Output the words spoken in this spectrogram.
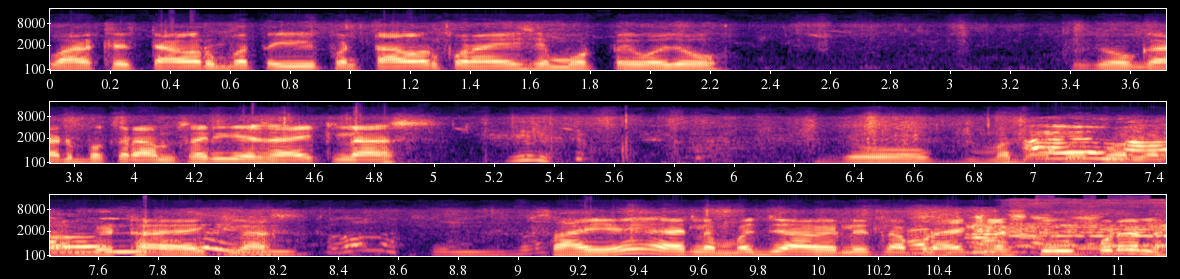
વારખે ટાવર બતાવી પણ ટાવર પણ અહીંયા છે મોટો એવો જો. જો ગાઢ બકરામ સરી છે આ ક્લાસ જો મતલબ બેઠા હે ક્લાસ સાઈ હે એટલે મજા આવે એટલે આપણે એક ક્લાસ કેવું પડે ને?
